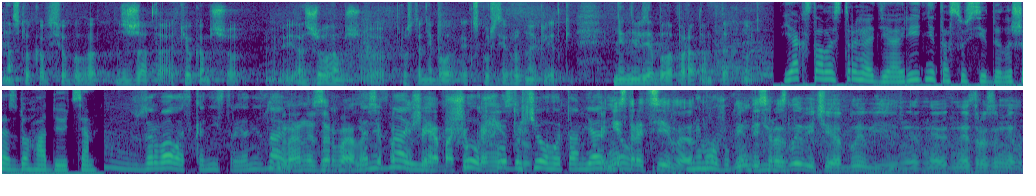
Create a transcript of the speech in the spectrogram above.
Настільки все було сжато отеком, що ожогом, що просто не було екскурсії грудної клітки. Не, нельзя було апаратом вдохнути. Як сталася трагедія, рідні та сусіди лише здогадуються. Взорвалась каністра, я не знаю. Вона не взорвалася, я не тому знаю, що я бачив що, каністру. Що до чого там, я, Каністра ціла. не можу Він десь розлив її чи облив її, не, не, не зрозуміло.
